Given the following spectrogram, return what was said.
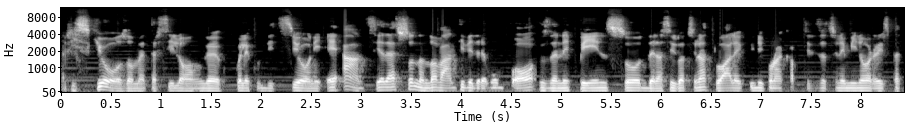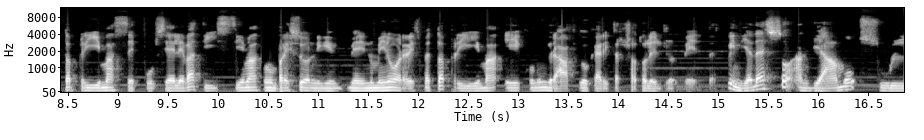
rischioso mettersi long con quelle condizioni. E anzi adesso andando avanti vedremo un po' cosa ne penso della situazione attuale quindi con una capitalizzazione minore rispetto a prima seppur sia elevatissima con un price earning minore rispetto a prima e con un grafico che ha ritracciato leggermente. Quindi adesso andiamo sul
